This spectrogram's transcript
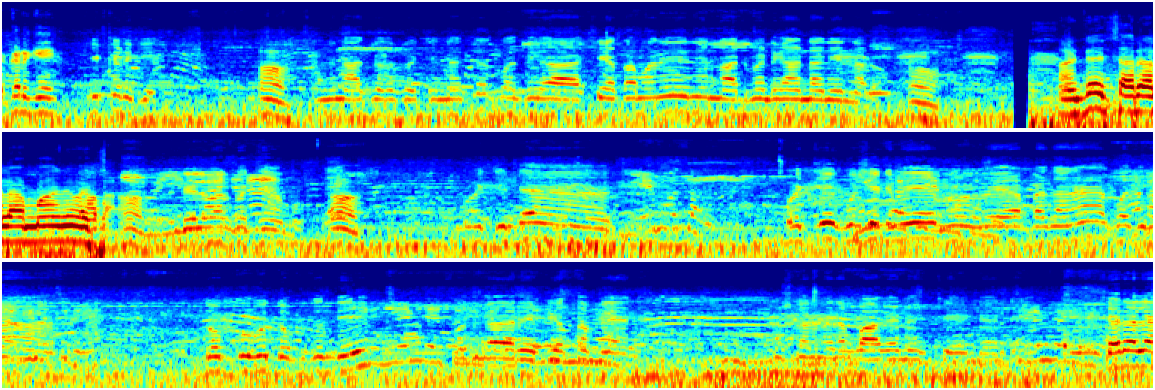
ఎక్కడికి? ఇక్కడికి. హాస్పిటల్కి వచ్చినాక కొద్దిగా చేతామని నేను అడ్మిట్ కాండి అని అన్నాడు. ఆ, అంటే సరే అలా అమ్మా అని డెలివరీకి వచ్చినాము. ఆ, వచ్చింటే వచ్చి కూర్చుంటే పెద్దన కొద్దిగా దొబ్బు దొబ్బుతుంది. కొద్దిగా రేపు చేస్తాంలే అని. కృష్ణ మీద బాగానే చేయండి అంటే. సరే అలా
